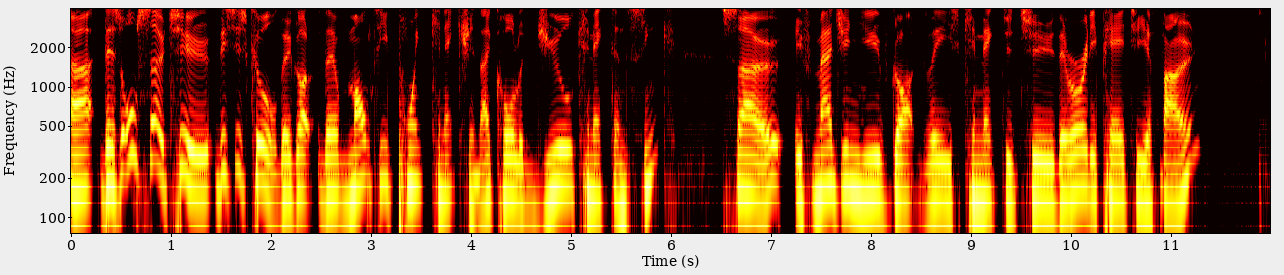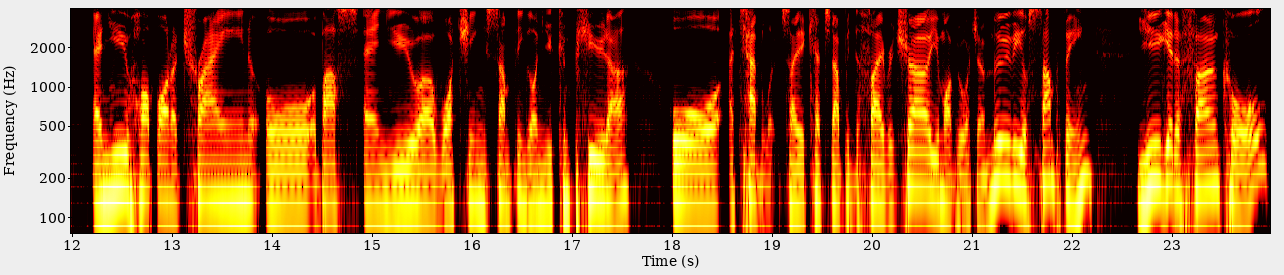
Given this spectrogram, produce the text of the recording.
Uh, there's also too. This is cool. They've got the multi-point connection. They call it dual connect and sync. So if imagine you've got these connected to, they're already paired to your phone, and you hop on a train or a bus and you are watching something on your computer or a tablet. So you're catching up with the favorite show, you might be watching a movie or something. You get a phone call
